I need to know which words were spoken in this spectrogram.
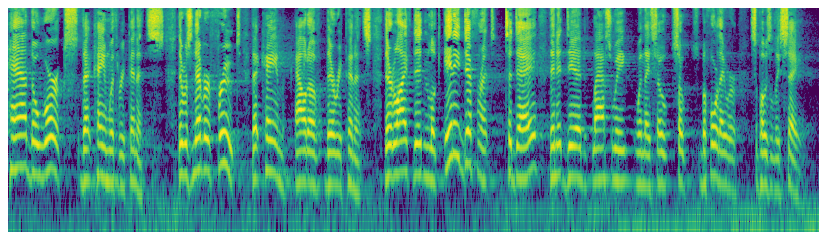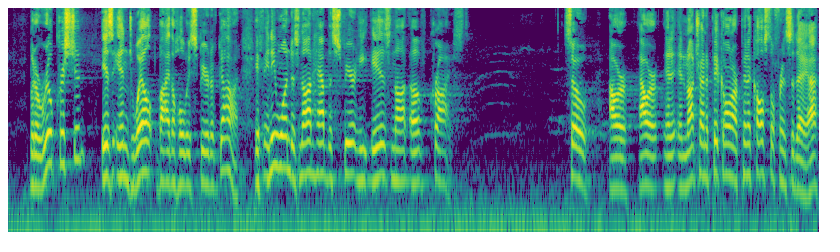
had the works that came with repentance. There was never fruit that came out of their repentance. Their life didn't look any different today than it did last week when they so, so before they were supposedly saved. But a real Christian is indwelt by the Holy Spirit of God. If anyone does not have the Spirit, he is not of Christ. So our, our and, and, I'm not trying to pick on our Pentecostal friends today. I,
